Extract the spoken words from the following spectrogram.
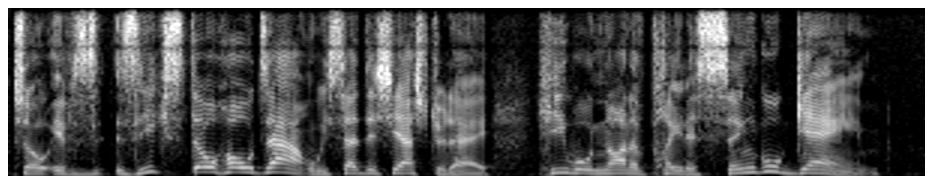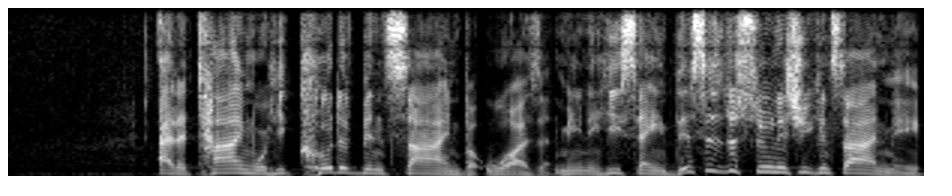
So if Zeke still holds out, and we said this yesterday, he will not have played a single game at a time where he could have been signed but wasn't. Meaning he's saying, This is the soonest you can sign me.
